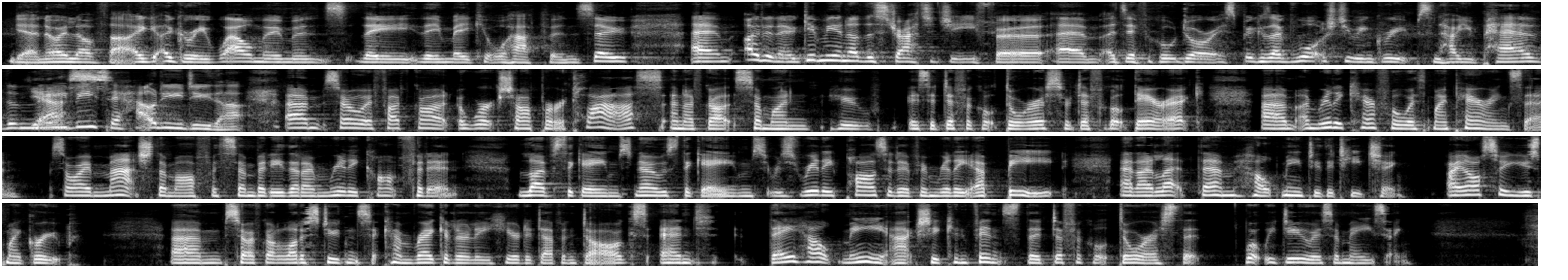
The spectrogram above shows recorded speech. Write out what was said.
Yeah, no, I love that. I agree. Wow moments, they they make it all happen. So, um, I don't know. Give me another strategy for um, a difficult Doris because I've watched you in groups and how you pair them. Yes. Maybe. So, how do you do that? Um, so, if I've got a workshop or a class and I've got someone who is a difficult Doris or difficult Derek, um, I'm really careful with my pairings then. So I match them off with somebody that I'm really confident loves the games, knows the games, is really positive and really upbeat, and I let them help me do the teaching. I also use my group. Um, so I've got a lot of students that come regularly here to Devon Dogs and they help me actually convince the difficult Doris that what we do is amazing.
